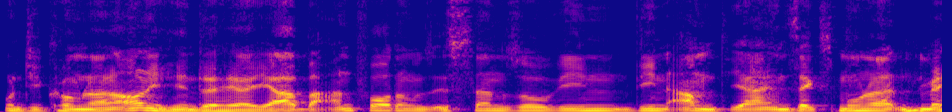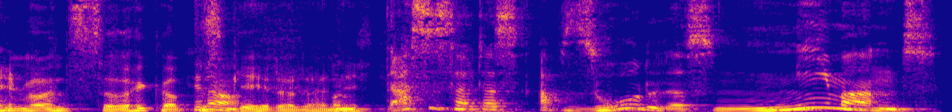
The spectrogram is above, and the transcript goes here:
Und die kommen dann auch nicht hinterher. Ja, Beantwortung ist dann so wie ein, wie ein Amt. Ja, in sechs Monaten melden wir uns zurück, ob Genau. das geht oder und nicht. das ist halt das Absurde, dass niemand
